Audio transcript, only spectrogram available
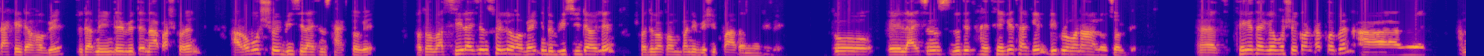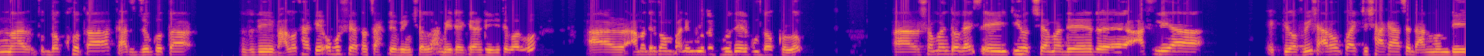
চাকরিটা হবে। যদি আপনি ইন্টারভিউতে না পাস করেন, আর অবশ্যই বিসি লাইসেন্স থাকতে হবে। অথবা সি লাইসেন্স হইলেও হবে, কিন্তু বিসিটা হলে হয়তো বা কোম্পানি বেশি প্রাধান্য দেবে। তো এই লাইসেন্স যদি থেকে থাকে ডিপ্লোমা না হলেও চলবে। থেকে থাকে অবশ্যই কন্ট্যাক্ট করবেন। আর আপনার দক্ষতা কাজ যোগ্যতা যদি ভালো থাকে, অবশ্যই আপনার চাকরি হবে, ইনশাল্লাহ। আমি এটা গ্যারান্টি দিতে পারব। আর আমাদের কোম্পানি মূলত খুঁজে এরকম দক্ষ লোক। আর সম্মানিত গাইস এইটি হচ্ছে আমাদের আশুলিয়া একটি অফিস আরও কয়েকটি শাখা আছে, ধানমন্ডি,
